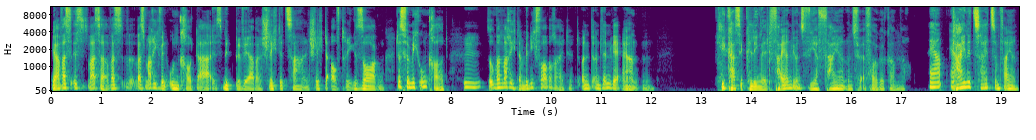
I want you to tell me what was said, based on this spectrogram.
Ja, was ist Wasser? Was, was mache ich, wenn Unkraut da ist? Mitbewerber, schlechte Zahlen, schlechte Aufträge, Sorgen. Das ist für mich Unkraut. Mhm. So, was mache ich dann? Bin ich vorbereitet? Und, und wenn wir ernten, die Kasse klingelt, feiern wir uns? Wir feiern uns für Erfolge kaum noch. Ja, ja. Keine Zeit zum Feiern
